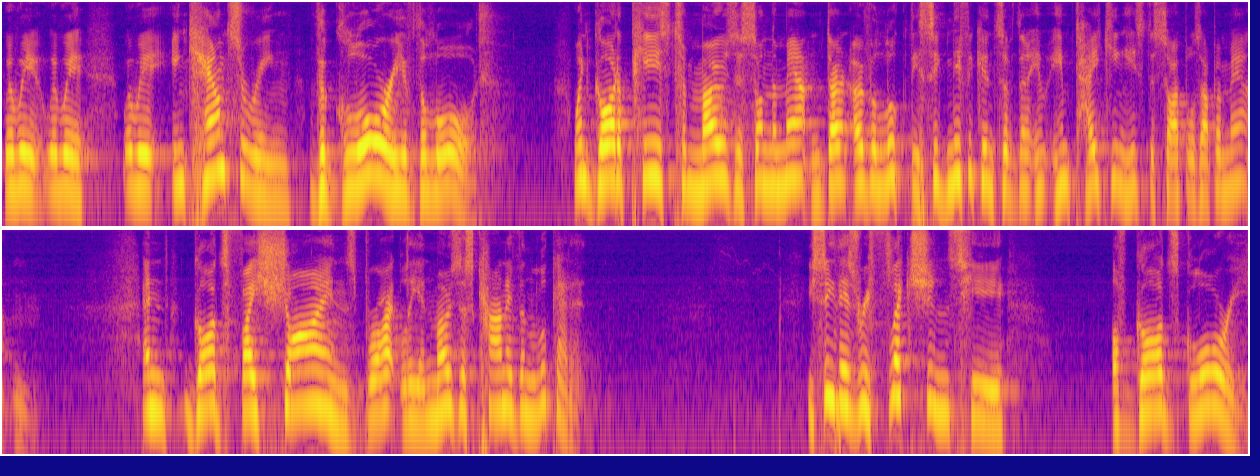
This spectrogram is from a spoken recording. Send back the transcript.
where, we, where, we, where we're encountering the glory of the Lord. When God appears to Moses on the mountain, don't overlook the significance of the, him taking his disciples up a mountain and God's face shines brightly, and Moses can't even look at it. You see, there's reflections here of God's glory.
